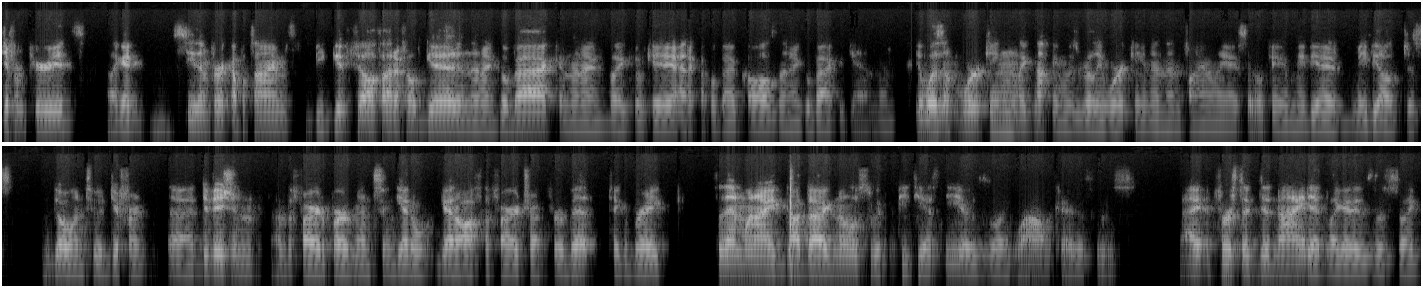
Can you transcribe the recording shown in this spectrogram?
different periods. Like I'd see them for a couple times, be good, feel thought I felt good, and then I'd go back, and then I'd like, okay, I had a couple bad calls, then I'd go back again, and it wasn't working, like nothing was really working, and then finally I said, okay, maybe I maybe I'll just go into a different uh, division of the fire departments and get get off the fire truck for a bit, take a break. So then when I got diagnosed with PTSD, I was like, wow, okay, this is I at first I denied it. Like I was just like,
